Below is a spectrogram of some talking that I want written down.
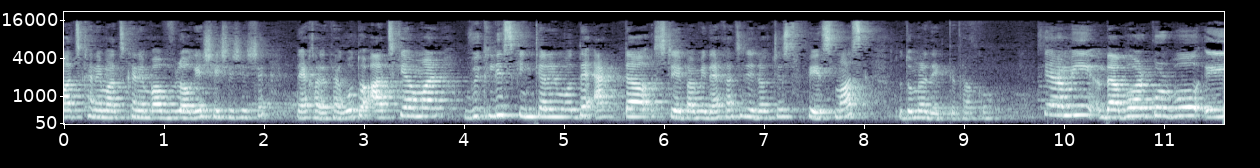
মাঝখানে মাঝখানে বা ভ্লগের শেষে শেষে দেখাতে থাকব। তো আজকে আমার উইকলি স্কিন কেয়ারের মধ্যে একটা স্টেপ আমি দেখাচ্ছি, যেটা হচ্ছে ফেস মাস্ক তো তোমরা দেখতে থাকো। আমি ব্যবহার করব এই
